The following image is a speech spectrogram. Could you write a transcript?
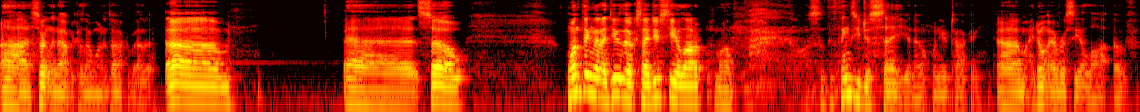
uh, certainly not because I want to talk about it. Um, uh, so, one thing that I do though, because I do see a lot of, well, so the things you just say, you know, when you're talking, um, I don't ever see a lot of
